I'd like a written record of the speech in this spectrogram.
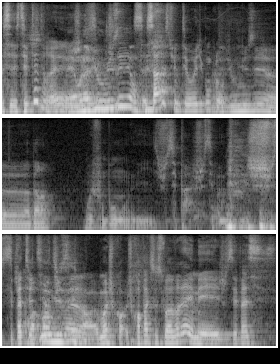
C'est c'est peut-être vrai. Et Je- on l'a vu au musée en plus. Ça reste une théorie du On l'a complot. vu au musée euh, à Berlin. Oui, font bon, je sais pas, je sais pas. Je sais pas te crois dire. pas au musée moi, je crois, je crois pas que ce soit vrai, mais je sais pas si.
